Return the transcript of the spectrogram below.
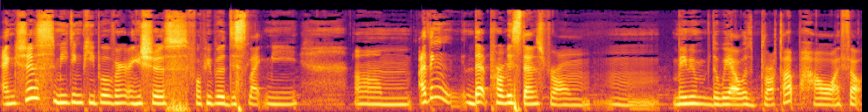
anxious meeting people, very anxious for people to dislike me um, I think that probably stems from um, maybe the way I was brought up, how I felt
